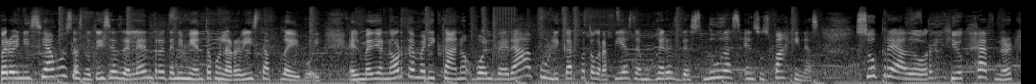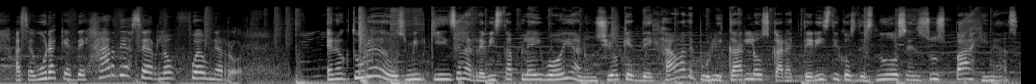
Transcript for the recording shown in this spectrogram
pero iniciamos las noticias del entretenimiento con la revista Playboy. El medio norteamericano volverá a publicar fotografías de mujeres desnudas en sus páginas. Su creador, Hugh Hefner, asegura que dejar de hacerlo fue un error. En octubre de 2015, la revista Playboy anunció que dejaba de publicar los característicos desnudos en sus páginas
